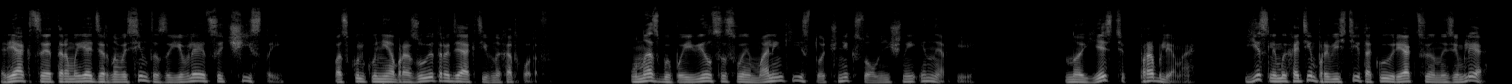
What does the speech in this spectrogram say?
Реакция термоядерного синтеза является чистой, поскольку не образует радиоактивных отходов. У нас бы появился свой маленький источник солнечной энергии. Но есть проблема. Если мы хотим провести такую реакцию на Земле,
